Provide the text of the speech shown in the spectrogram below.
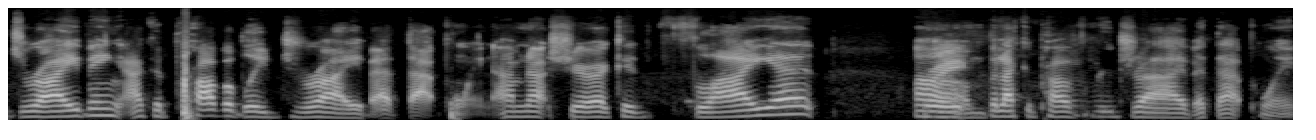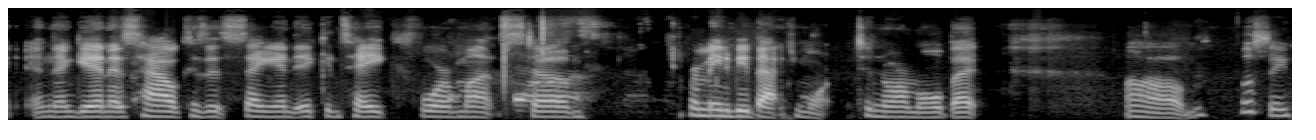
driving. I could probably drive at that point. I'm not sure I could fly yet, um, Right. but I could probably drive at that point. And again, it's how because it's saying it can take four months to for me to be back to more to normal. But um, we'll see.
